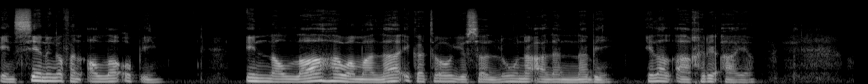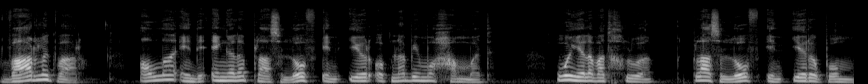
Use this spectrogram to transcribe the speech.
en seëninge van Allah op u. Inna Allaha wa malaikatahu yusalluna 'alan nabi ila al-akhir ayah. Waarlik waar, Allah en die engele plaas lof en eer op Nabi Muhammad. O julle wat glo, plaas lof en eer op hom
